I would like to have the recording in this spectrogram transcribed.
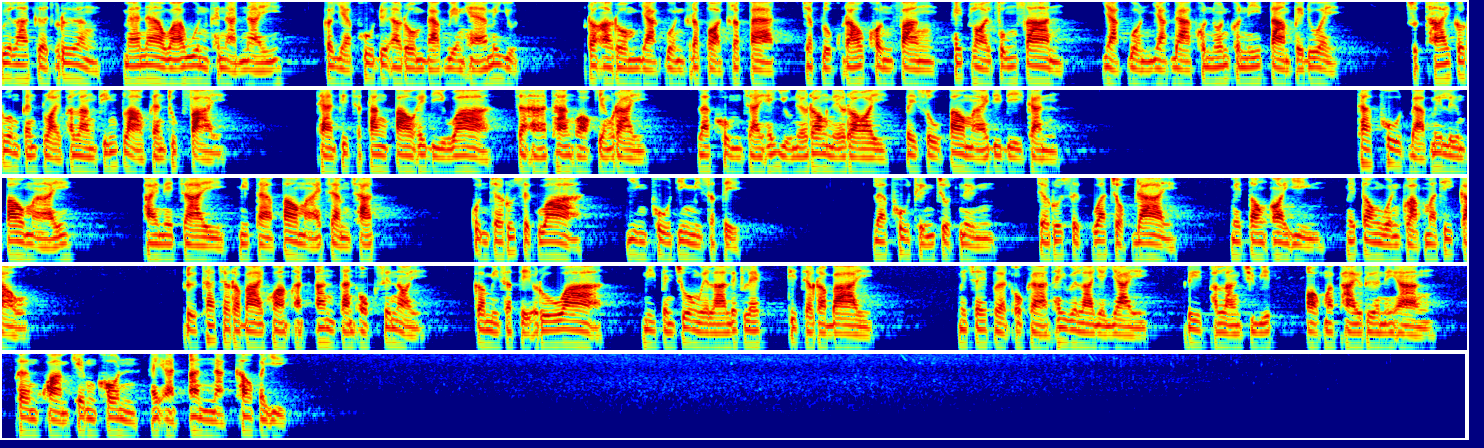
เวลาเกิดเรื่องแม้หน้าว้าวุ่นขนาดไหน ก็อย่าพูดด้วยอารมณ์แบบเวียงแหไม่หยุด เพราะอารมณ์อยากบ่นกระปอดกระแปด จะปลุกเร้าคนฟัง ให้พลอยฟุ้งซ่าน อยากบ่นอยากด่าคนโน้นคนนี้ตามไปด้วย สุดท้ายก็ร่วมกันปล่อยพลังทิ้งเปล่ากันทุกฝ่าย แทนที่จะตั้งเป้าให้ดีว่าจะหาทางออกอย่างไร และคุมใจให้อยู่ในร่องในรอยไปสู่เป้าหมายดีๆกัน ถ้าพูดแบบไม่ลืมเป้าหมาย ภายในใจมีแต่เป้าหมายแจ่มชัด คุณจะรู้สึกว่า ยิ่งพูดยิ่งมีสติ และพูดถึงจุดหนึ่ง จะรู้สึกว่าจบได้ ไม่ต้องอ้อยอิง ไม่ต้องวนกลับมาที่เก่า หรือถ้าจะระบายความอัดอั้นตันอกเสียหน่อย ก็มีสติรู้ว่า นี่เป็นช่วงเวลาเล็กๆ ที่จะระบาย ไม่ใช่เปิดโอกาสให้เวลาใหญ่ ๆ รีดพลังชีวิตออกมาพายเรือในอ่าง เพิ่มความเข้มข้นให้อัดอั้นหนักเข้าไปอีก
